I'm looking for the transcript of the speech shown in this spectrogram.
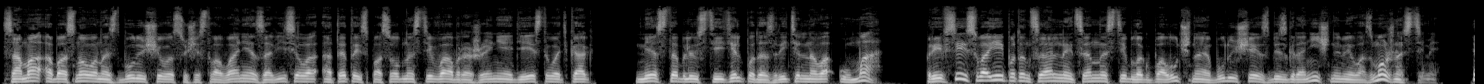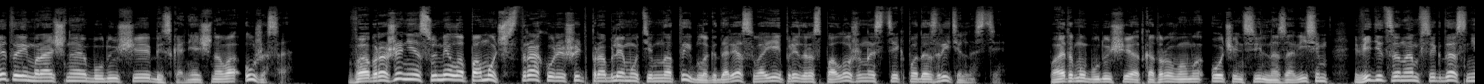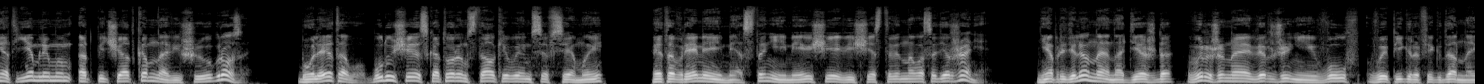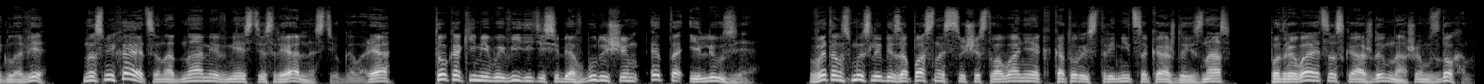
Сама обоснованность будущего существования зависела от этой способности воображения действовать как местоблюститель подозрительного ума. При всей своей потенциальной ценности благополучное будущее с безграничными возможностями — это и мрачное будущее бесконечного ужаса. Воображение сумело помочь страху решить проблему темноты благодаря своей предрасположенности к подозрительности. Поэтому будущее, от которого мы очень сильно зависим, видится нам всегда с неотъемлемым отпечатком нависшей угрозы. Более того, будущее, с которым сталкиваемся все мы, это время и место, не имеющее вещественного содержания. Неопределенная надежда, выраженная Вирджинией Вулф в эпиграфе к данной главе, насмехается над нами вместе с реальностью, говоря, то, какими вы видите себя в будущем, это иллюзия. В этом смысле безопасность существования, к которой стремится каждый из нас, подрывается с каждым нашим вздохом.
